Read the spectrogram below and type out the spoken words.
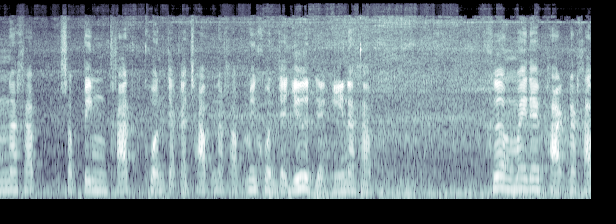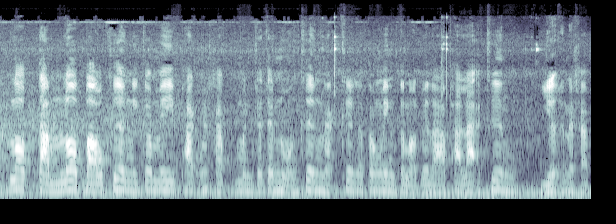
ำนะครับ สปริงคัตควรจะกระชับนะครับ ไม่ควรจะยืดอย่างนี้นะครับ เครื่องไม่ได้พักนะครับ รอบต่ำรอบเบาเครื่องนี้ก็ไม่พักนะครับ มันก็จะหน่วงเครื่องหนักเครื่องก็ต้องเร่งตลอดเวลาภาระเครื่องเยอะนะครับ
